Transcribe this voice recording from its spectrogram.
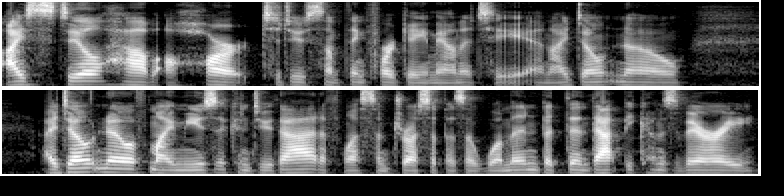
I still have a heart to do something for gay manity, and I don't know. I don't know if my music can do that unless I'm dressed up as a woman, but then that becomes very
